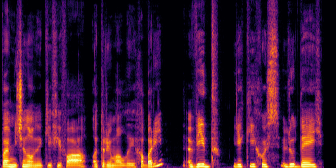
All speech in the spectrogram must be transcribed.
певні чиновники ФІФА отримали хабарі від якихось людей,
